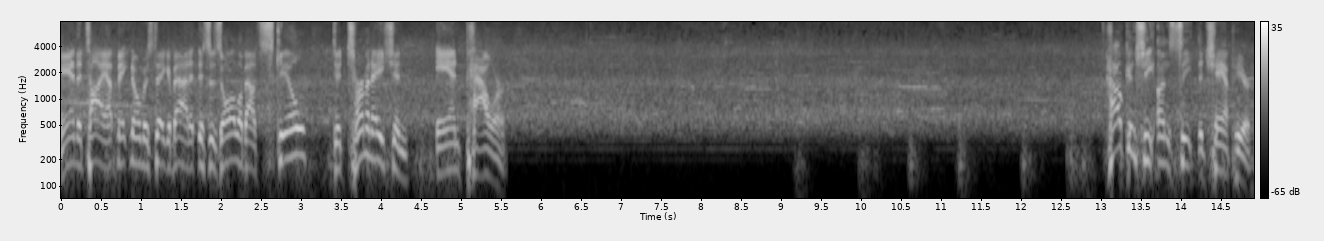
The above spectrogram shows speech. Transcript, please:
And the tie-up, make no mistake about it, this is all about skill, determination, and power. How can she unseat the champ here?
